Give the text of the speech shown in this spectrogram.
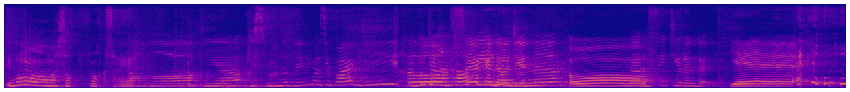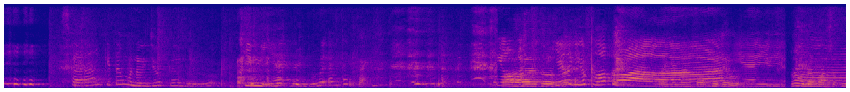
Ibu mau masuk vlog saya? Allah, Kia, please banget ini masih pagi. Ibu jangan Saya salting. Kendall Jenner, Oh, versi Cirende. yeah. Sekarang kita menuju ke guru kimia dan guru MTK. Wah, itu Kia lagi nge-vlog. lagi main Fortnite ya, Bu? Iya, iya, iya. Lo udah masuk, Bu?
